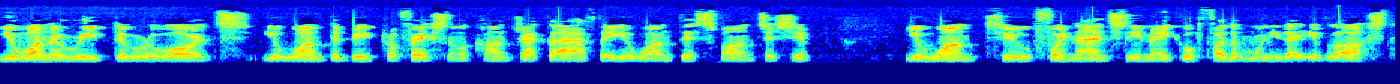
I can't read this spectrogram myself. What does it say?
you want to reap the rewards. You want the big professional contract after. You want the sponsorship you want to financially make up for the money that you've lost.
